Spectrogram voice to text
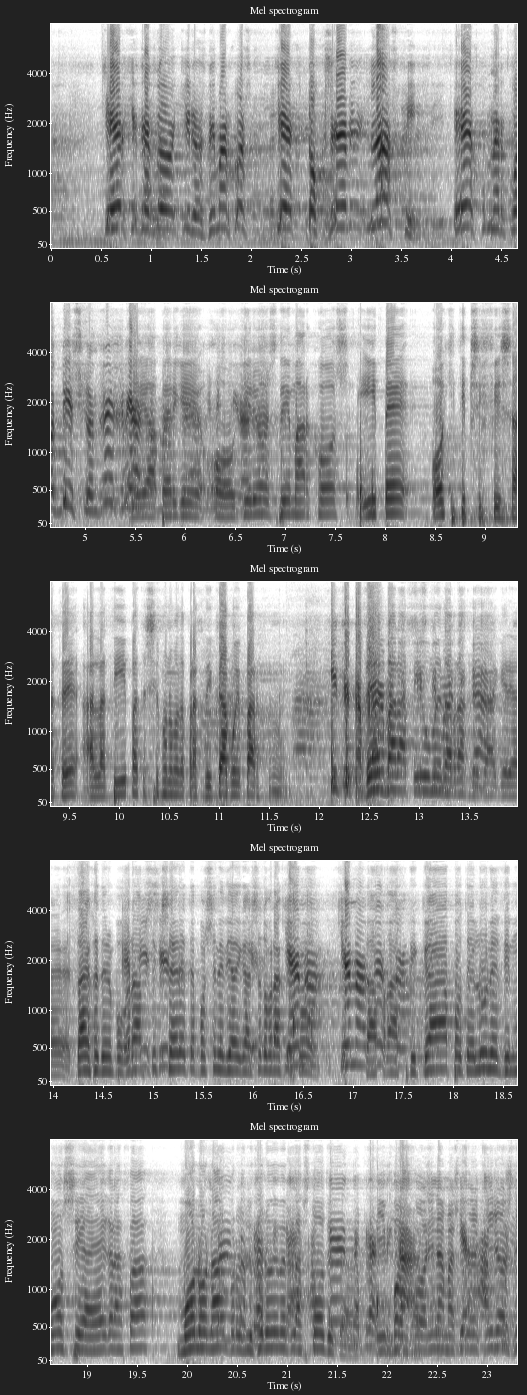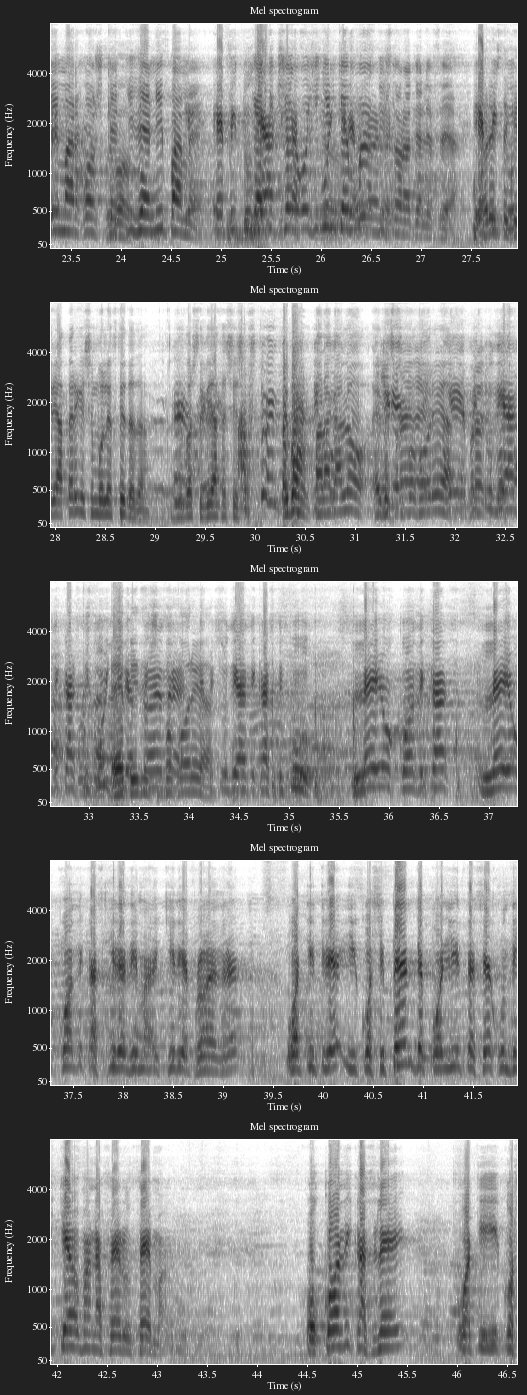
Και έρχεται εδώ ο κύριος Δήμαρχος και το ξέρει λάσπη. Έχουμε air condition, δεν χρειάζεται. Κυρία να Πέργη, μας ο κάνει κύριος στήραγμα. Δήμαρχος είπε όχι τι ψηφίσατε, αλλά τι είπατε σύμφωνα με τα πρακτικά που υπάρχουν. Είτε τα Δεν πράγματα παραποιούμε τα συστηματικά. πρακτικά, κύριε. Τα έχετε υπογράψει, Εμείς ξέρετε πώς είναι η διαδικασία των και πρακτικών. ένα- και ένα Τα δεύτερο- πρακτικά αποτελούν δημόσια έγγραφα μόνο Αυτά αν είναι τα προσληφθούν με πρακτικά. Αυτά είναι πλαστότητα. τα πρακτικά. Λοιπόν, μπορεί να μας πει Και ο κύριος ακούστε- Δήμαρχος και Λοιπόν. τι δεν είπαμε. Επί του Γιατί ξέρω εγώ έχει γίνει και διαδικαστικού, μάτις κύριε τώρα τελευταία. Επί Ορίστε, του- κυρία Πέργη, συμβουλευτείτε τα. Εδώ στη διάθεσή σας. Αυτό είναι το Λοιπόν, πρακτικό. παρακαλώ, επί Κύριε- ψηφοφορία. και Επί του διαδικαστικού, Επί κύριε της Πρόεδρε, ψηφοφορίας. επί του διαδικαστικού, λέει ο κώδικας, λέει ο κώδικας κύριε, Δήμα, κύριε Πρόεδρε, ότι τρι- 25 πολίτες έχουν δικαίωμα να φέρουν θέμα. Ο κώδικας λέει ότι οι 25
